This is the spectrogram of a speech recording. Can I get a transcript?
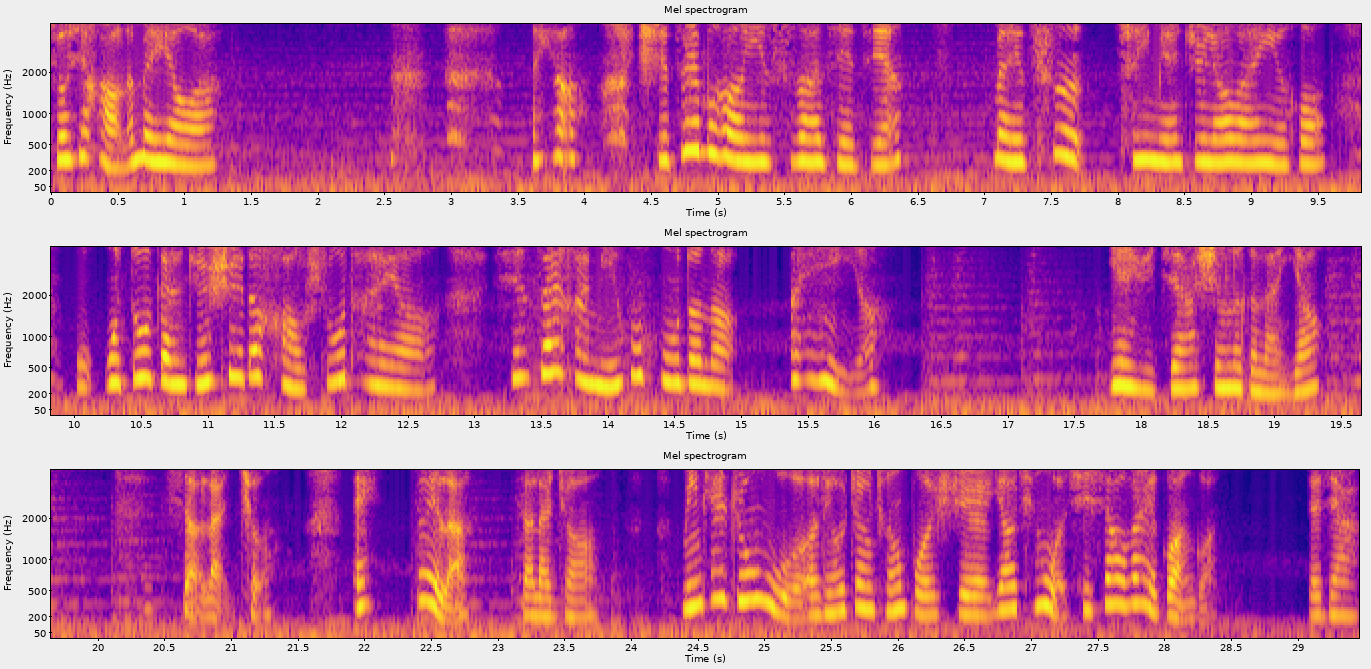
休息好了没有啊？哎呀，实在不好意思啊，姐姐，每次。催眠治疗完以后，我我都感觉睡得好舒坦呀，现在还迷糊糊的呢。哎呀，叶雨佳伸了个懒腰，小懒虫。哎，对了，小懒虫，明天中午刘正成博士邀请我去校外逛逛，佳佳，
